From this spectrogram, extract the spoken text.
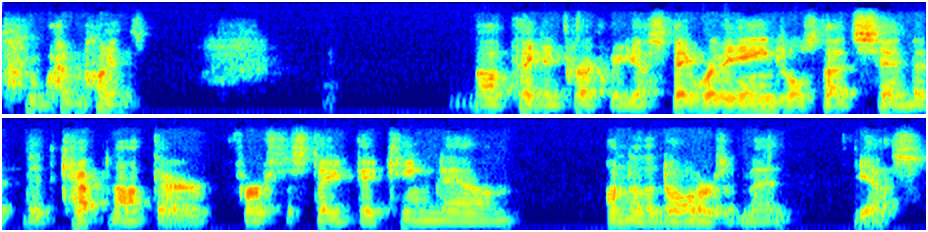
My mind's not thinking correctly. Yes, they were the angels that sinned, that, that kept not their first estate. They came down unto the daughters of men. Yes.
